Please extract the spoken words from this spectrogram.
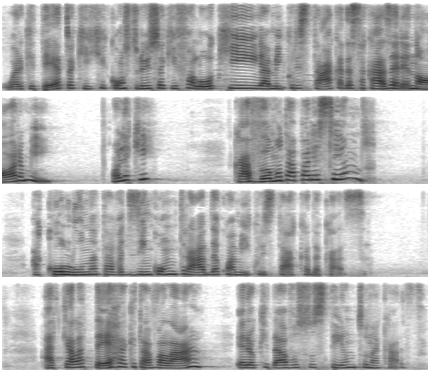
o arquiteto aqui que construiu isso aqui falou que a microestaca dessa casa era enorme? Olha aqui. Cavamos, está aparecendo. A coluna estava desencontrada com a microestaca da casa. Aquela terra que estava lá era o que dava o sustento na casa.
